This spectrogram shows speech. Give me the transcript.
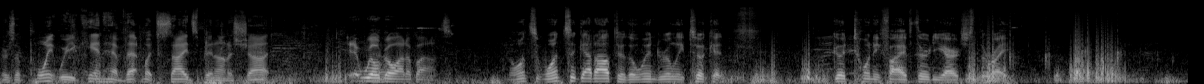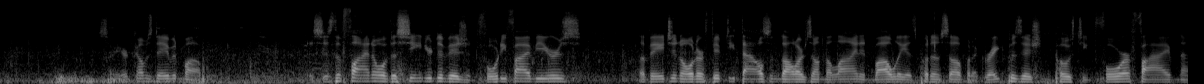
There's a point where you can't have that much side spin on a shot. It will go out of bounds. Once once it got out there, the wind really took it. Good 25, 30 yards to the right. So here comes David Mobley. This is the final of the senior division. 45 years of age and older, $50,000 on the line, and Mobley has put himself in a great position, posting 4 5 9.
